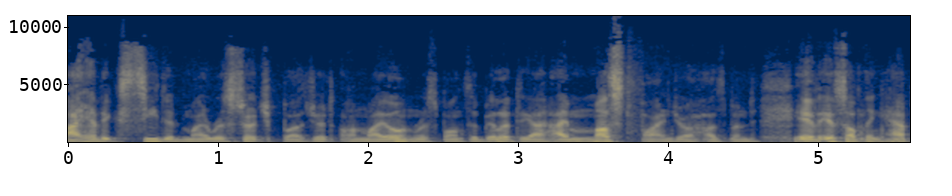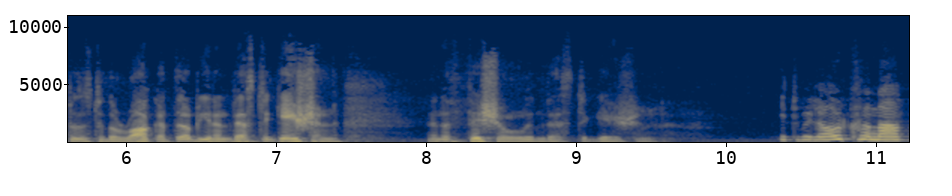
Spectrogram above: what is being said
I have exceeded my research budget on my own responsibility. I, I must find your husband. If, if something happens to the rocket, there'll be an investigation, an official investigation. It will all come out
